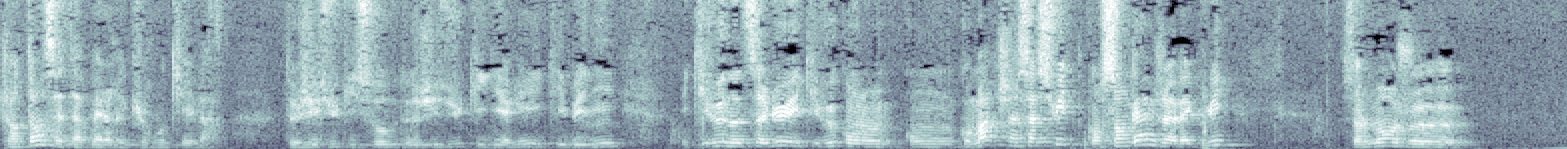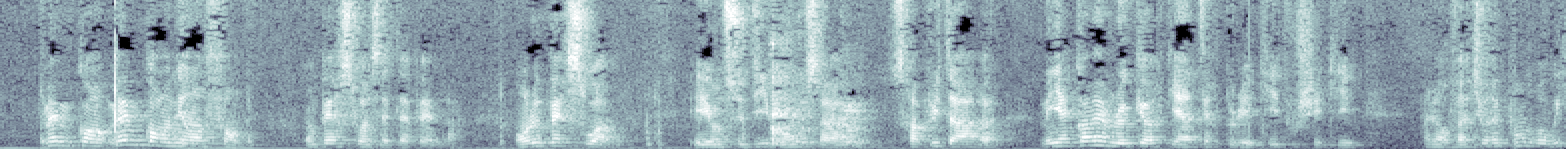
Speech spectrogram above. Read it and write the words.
J'entends cet appel récurrent qui est là, de Jésus qui sauve, de Jésus qui guérit, qui bénit, et qui veut notre salut, et qui veut qu'on marche à sa suite, qu'on s'engage avec lui. Seulement, je, même quand, même quand on est enfant, on perçoit cet appel-là. On le perçoit. Et on se dit, bon, ça sera plus tard. Mais il y a quand même le cœur qui est interpellé, qui est touché, qui est... Alors, vas-tu répondre? Oui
